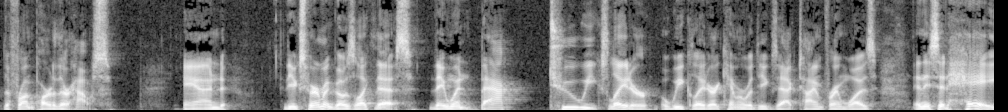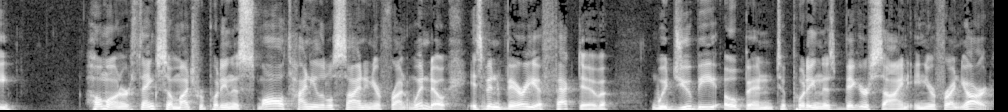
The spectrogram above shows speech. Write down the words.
the front part of their house. And the experiment goes like this. They went back two weeks later, a week later, I can't remember what the exact time frame was, and they said, Hey, homeowner, thanks so much for putting this small, tiny little sign in your front window. It's been very effective. Would you be open to putting this bigger sign in your front yard?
